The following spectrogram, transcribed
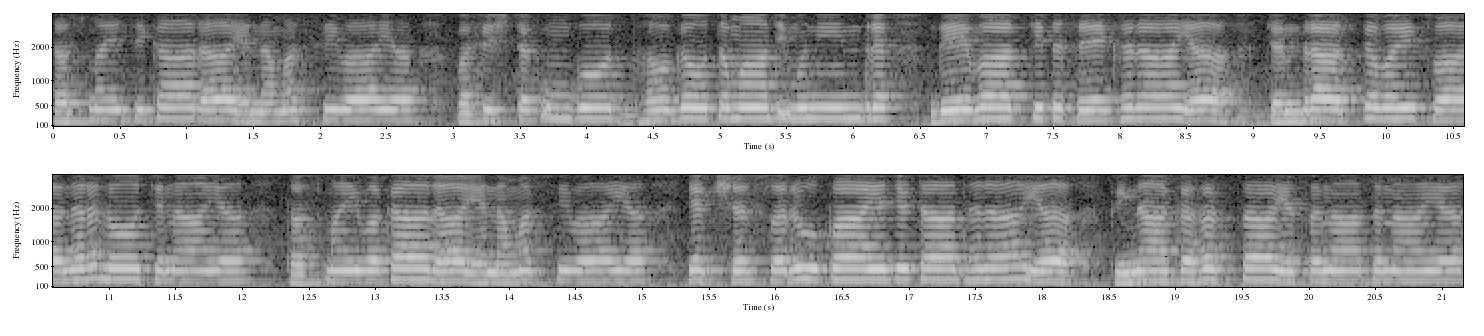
तस्मै सिकाराय नमः शिवाय। वसिष्ठकुम्भोद्भवगौतमादिमुनीन्द्र देवार्चितशेखराय चन्द्रार्कवैश्वानरलोचनाय तस्मै वकाराय नमः शिवाय। यक्षस्वरूपाय जटाधराय पिनाकहस्ताय सनातनाय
